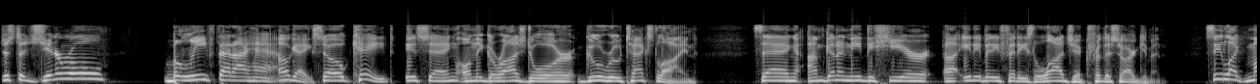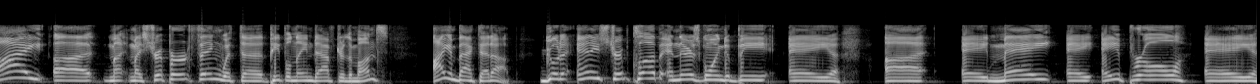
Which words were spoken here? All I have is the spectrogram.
just a general belief that I have. Okay, so Kate is saying on the garage door guru text line, saying, I'm going to need to hear uh, Itty Bitty Fitty's logic for this argument. See, like my, uh, my my stripper thing with the people named after the months, I can back that up. Go to any strip club and there's going to be a uh, a May, a April, a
